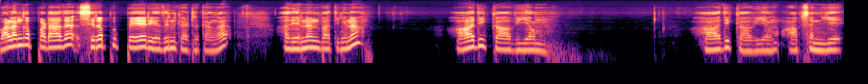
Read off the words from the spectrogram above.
வழங்கப்படாத சிறப்பு பெயர் எதுன்னு கேட்டிருக்காங்க. அது என்னன்னு பார்த்தீங்கன்னா ஆதிகாவியம். ஆதிகாவியம் ஆப்ஷன் ஏ.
